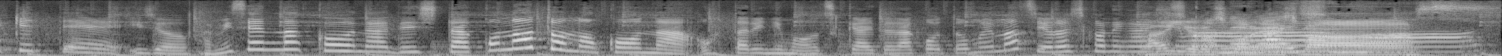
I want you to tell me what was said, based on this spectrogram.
大決定以上ファミセンのコーナーでした。この後のコーナーお二人にもお付き合いいただこうと思います。よろしくお願いします、はいよろしくお願いします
